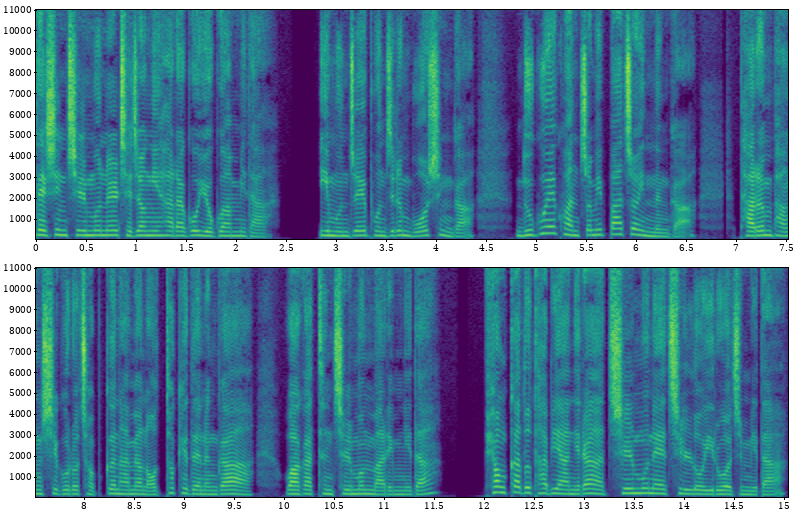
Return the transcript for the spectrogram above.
대신 질문을 재정의하라고 요구합니다. 이 문제의 본질은 무엇인가? 누구의 관점이 빠져 있는가? 다른 방식으로 접근하면 어떻게 되는가? 와 같은 질문 말입니다. 평가도 답이 아니라 질문의 질로 이루어집니다.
